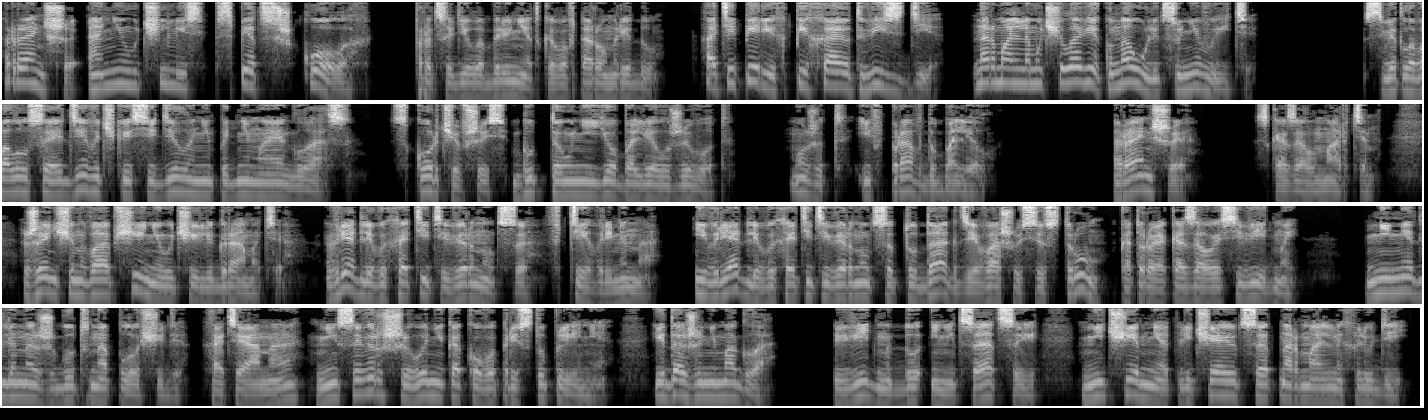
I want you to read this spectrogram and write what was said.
«Раньше они учились в спецшколах», — процедила брюнетка во втором ряду а теперь их пихают везде. Нормальному человеку на улицу не выйти. Светловолосая девочка сидела, не поднимая глаз, скорчившись, будто у нее болел живот. Может, и вправду болел. «Раньше», — сказал Мартин, — «женщин вообще не учили грамоте. Вряд ли вы хотите вернуться в те времена. И вряд ли вы хотите вернуться туда, где вашу сестру, которая оказалась ведьмой, немедленно жгут на площади, хотя она не совершила никакого преступления и даже не могла. Ведьмы до инициации ничем не отличаются от нормальных людей.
